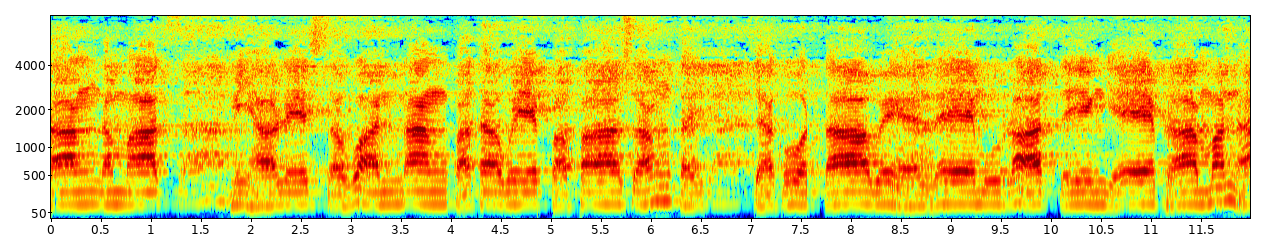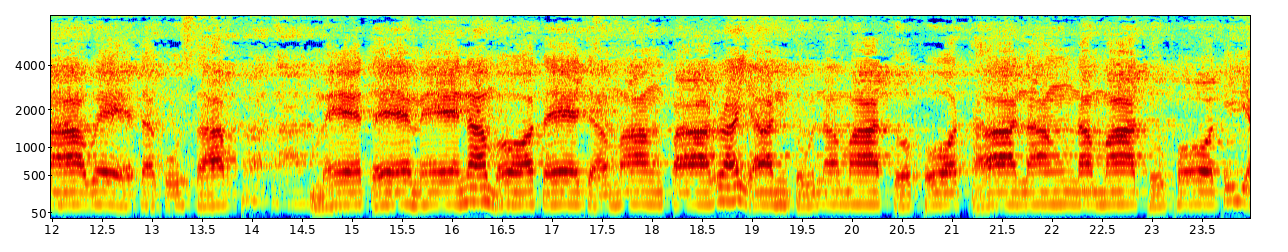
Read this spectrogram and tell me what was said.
ตังนมัสสมิฮาเลสวรรณังปัทเวปภาสังตยจะโกตาเวเลมุรัตติงเยพรามนาเวตกุสัพเมเตเมนะโมเตจะมังปารยันตุนามาตุโพธานังนามาตุโพธิย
